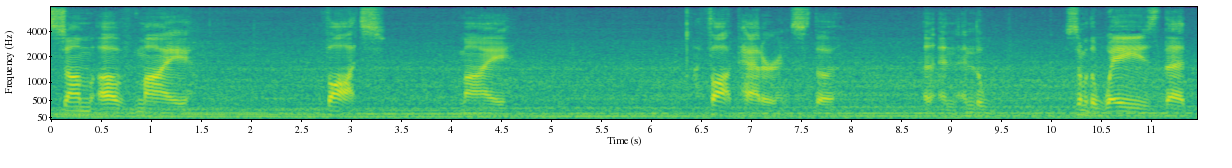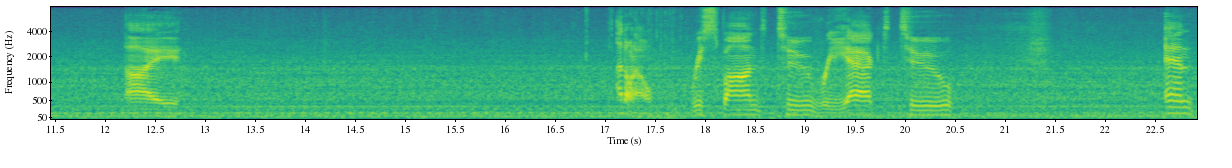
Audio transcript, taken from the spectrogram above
some of my thoughts, my thought patterns, the uh, and and the some of the ways that I I don't know, respond to, react to and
